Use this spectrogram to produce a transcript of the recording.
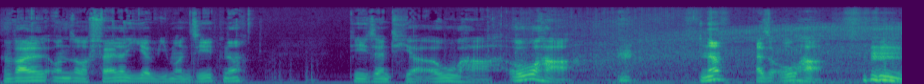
Weil unsere Felder hier, wie man sieht, ne? Die sind hier. Oha. Oha. Ne? Also Oha.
